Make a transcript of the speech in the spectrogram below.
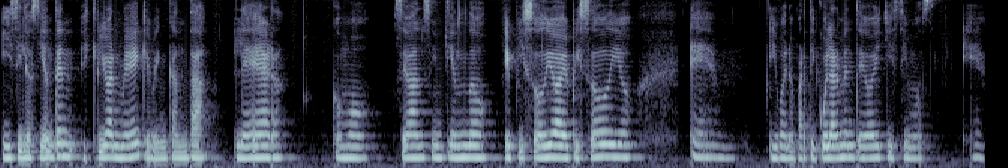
y si lo sienten, escríbanme, que me encanta leer cómo se van sintiendo episodio a episodio. Em, y bueno, particularmente hoy que hicimos eh,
